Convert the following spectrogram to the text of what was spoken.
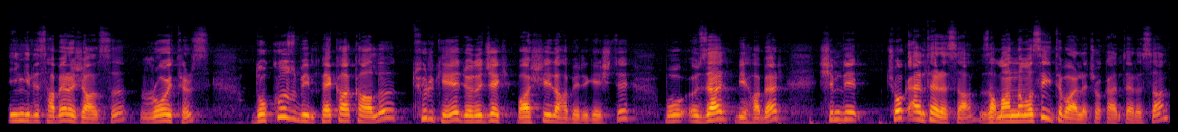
İngiliz haber ajansı Reuters 9000 PKK'lı Türkiye'ye dönecek başlığıyla haberi geçti. Bu özel bir haber. Şimdi çok enteresan, zamanlaması itibariyle çok enteresan.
